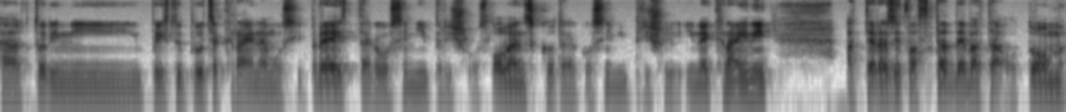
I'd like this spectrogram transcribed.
ktorými pristupujúca krajina musí prejsť, tak ako s nimi prišlo Slovensko, tak ako s nimi prišli iné krajiny. A teraz je vlastne tá debata o tom,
